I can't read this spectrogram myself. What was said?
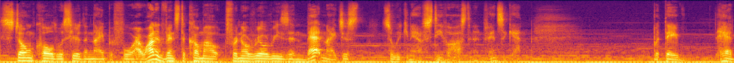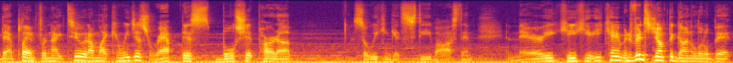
Stone Cold was here the night before. I wanted Vince to come out for no real reason that night, just so we can have Steve Austin and Vince again. But they had that plan for night two, and I'm like, can we just wrap this bullshit part up so we can get Steve Austin? And there he he, he came, and Vince jumped the gun a little bit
